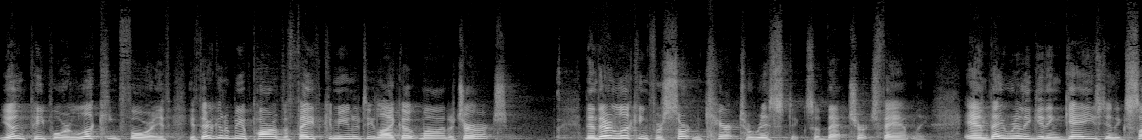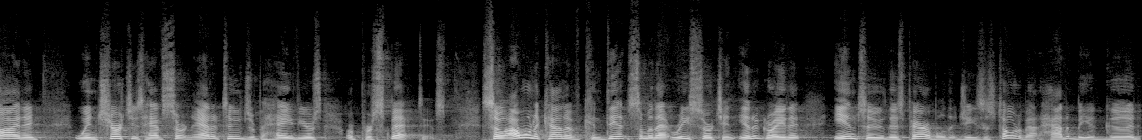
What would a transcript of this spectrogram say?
young people are looking for. If, if they're going to be a part of a faith community like Oakmont, a church, then they're looking for certain characteristics of that church family. And they really get engaged and excited when churches have certain attitudes or behaviors or perspectives. So I want to kind of condense some of that research and integrate it into this parable that Jesus told about how to be a good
